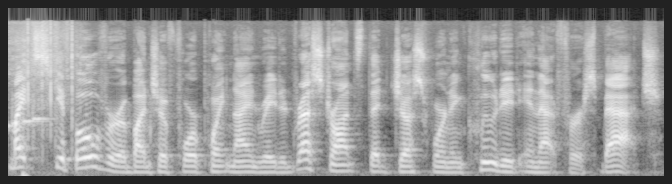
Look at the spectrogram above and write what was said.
might skip over a bunch of 4.9 rated restaurants that just weren't included in that first batch.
